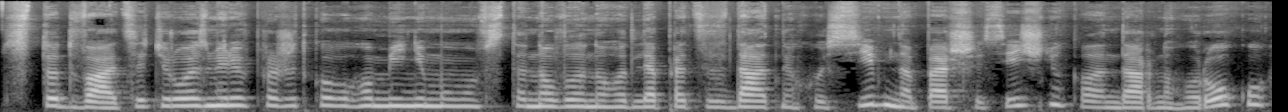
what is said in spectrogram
120 розмірів прожиткового мінімуму, встановленого для працездатних осіб на 1 січня календарного року,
